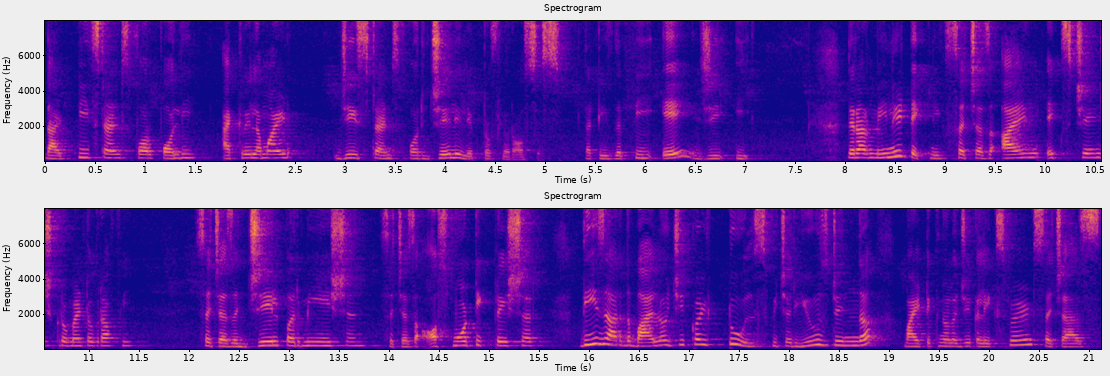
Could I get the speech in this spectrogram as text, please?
That P stands for polyacrylamide G stands for gel electrophoresis that is the PAGE. There are many techniques such as ion exchange chromatography, such as a gel permeation, such as osmotic pressure. These are the biological tools which are used in the biotechnological experiments such as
